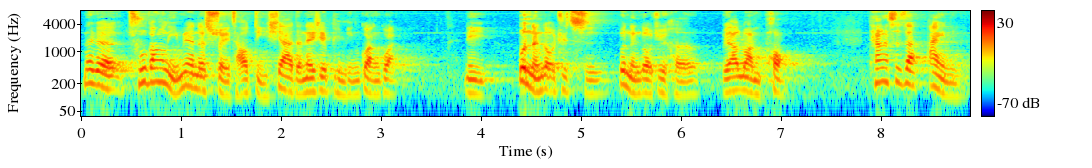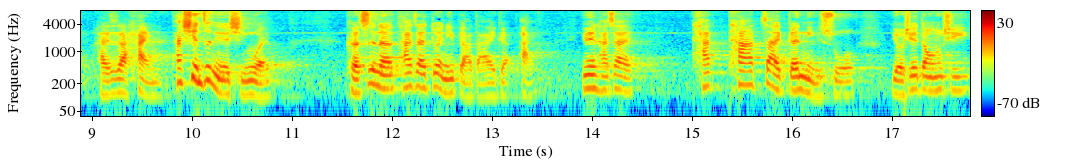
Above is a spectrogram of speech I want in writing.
那个厨房里面的水槽底下的那些瓶瓶罐罐，你不能够去吃，不能够去喝，不要乱碰。他是在爱你，还是在害你？他限制你的行为，可是呢，他在对你表达一个爱，因为他在，他他在跟你说，有些东西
